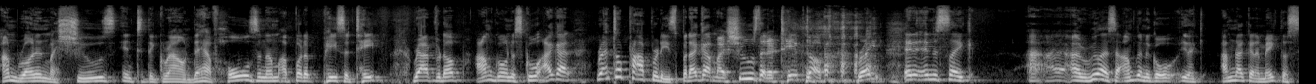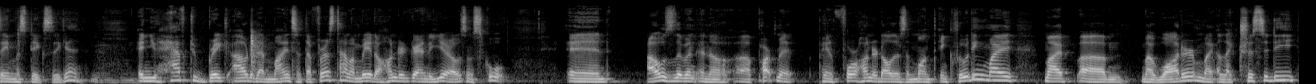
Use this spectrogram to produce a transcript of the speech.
I'm running my shoes into the ground. They have holes in them. I put a piece of tape, wrap it up. I'm going to school. I got rental properties, but I got my shoes that are taped up, right? And, and it's like, I, I realized that I'm gonna go like I'm not gonna make those same mistakes again. Mm-hmm. And you have to break out of that mindset. The first time I made hundred grand a year, I was in school, and I was living in an apartment paying four hundred dollars a month, including my my um, my water, my electricity,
